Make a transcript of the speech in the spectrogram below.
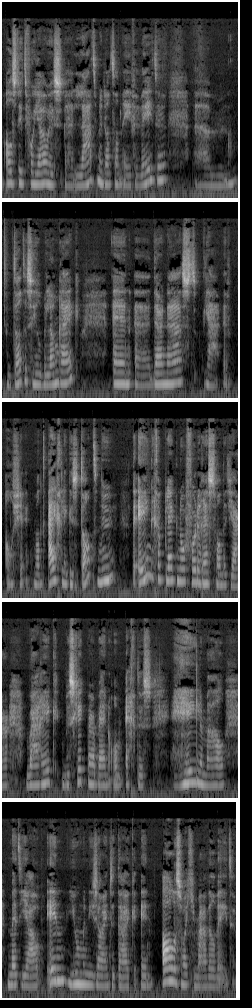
als dit voor jou is, uh, laat me dat dan even weten. Ehm, dat is heel belangrijk. En daarnaast, ja, als je, want eigenlijk is dat nu de enige plek nog voor de rest van het jaar waar ik beschikbaar ben om echt dus helemaal met jou in human design te duiken in alles wat je maar wil weten.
